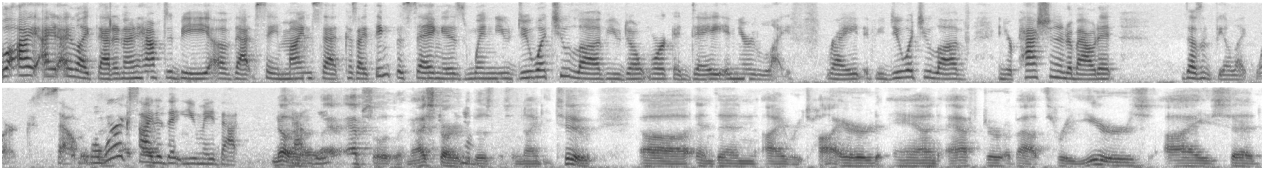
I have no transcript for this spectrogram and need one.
Well, I, I, I like that. And I have to be of that same mindset because I think the saying is when you do what you love, you don't work a day in your life, right? If you do what you love and you're passionate about it, it doesn't feel like work. So, well, we're excited that you made that. No, that no, absolutely. I mean, I started yeah. the business in 92. Uh, and then I retired. And after about three years, I said,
